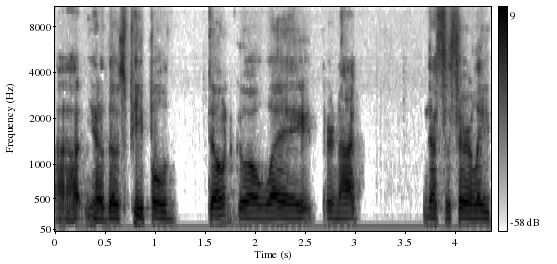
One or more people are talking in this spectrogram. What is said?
uh, you know, those people don't go away. They're not necessarily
